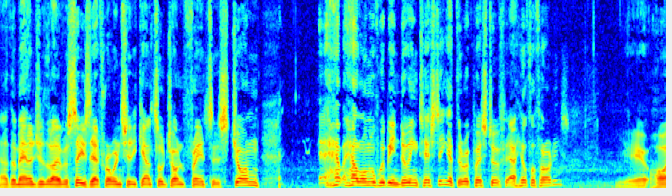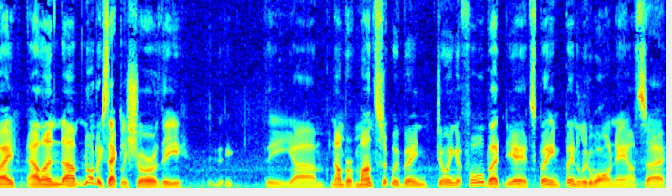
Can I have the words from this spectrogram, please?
uh, the manager that oversees that for Orange City Council, John Francis. John, how, how long have we been doing testing at the request of our health authorities? Yeah, hi, Alan. Um, not exactly sure of the the um, number of months that we've been doing it for, but yeah, it's been been a little while now. So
